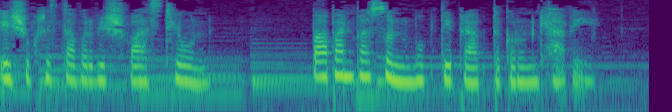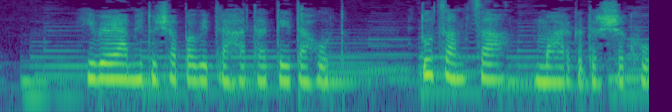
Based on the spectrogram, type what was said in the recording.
येशू ख्रिस्तावर विश्वास ठेवून पापांपासून मुक्ती प्राप्त करून घ्यावी. ही वेळ आम्ही तुझ्या पवित्र हातात देत आहोत. तूच आमचा मार्गदर्शक हो.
